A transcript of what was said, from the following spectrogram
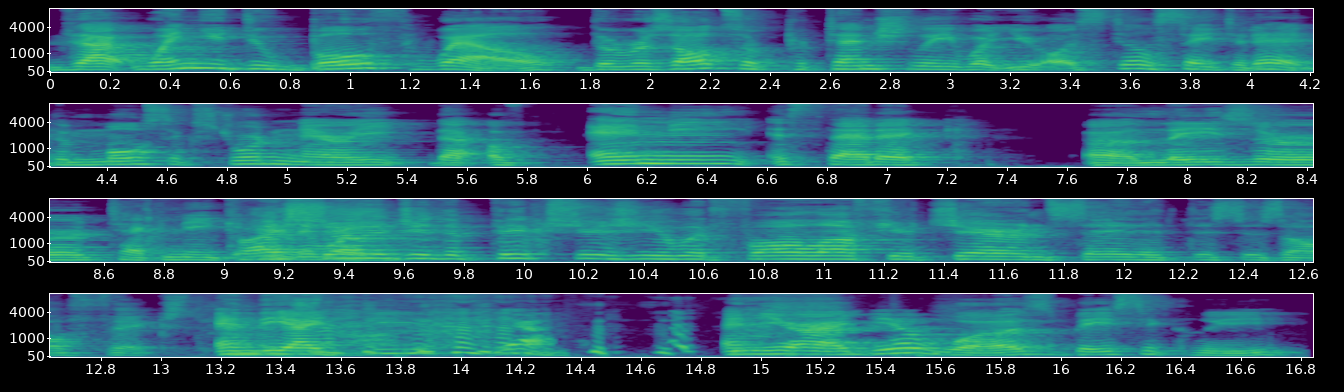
that when you do both well, the results are potentially what you still say today, the most extraordinary that of any aesthetic uh, laser technique. If I showed you the pictures, you would fall off your chair and say that this is all fixed. And the idea, yeah, and your idea was basically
